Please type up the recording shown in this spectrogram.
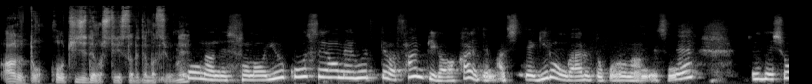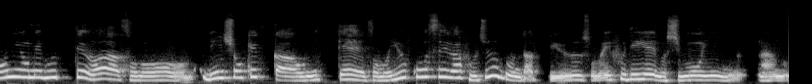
あると、こう、記事では指摘されてますよね。そうなんです。その有効性をめぐっては賛否が分かれてまして、議論があるところなんですね。それで承認をめぐっては、その臨床結果を見て、その有効性が不十分だっていう、その FDA の諮問委員、あの、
